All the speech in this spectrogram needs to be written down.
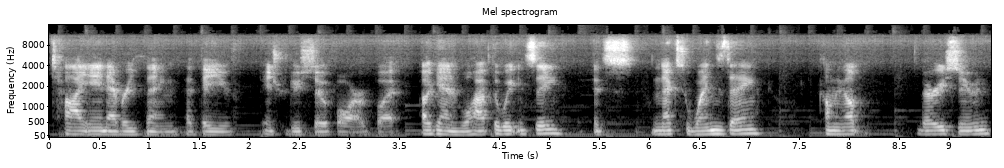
tie in everything that they've introduced so far. But again, we'll have to wait and see. It's next Wednesday, coming up very soon,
